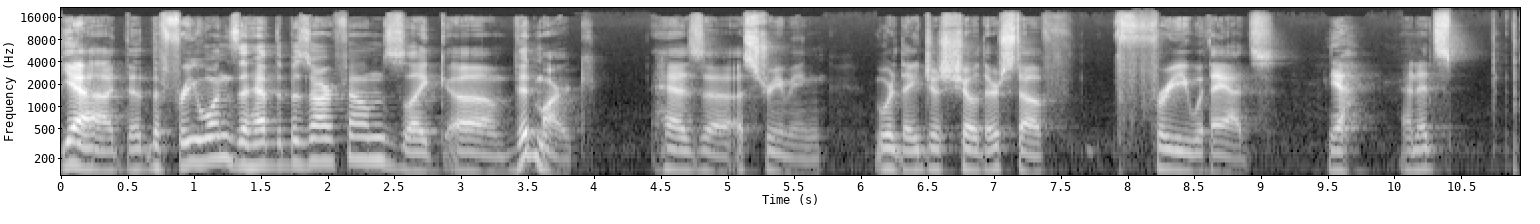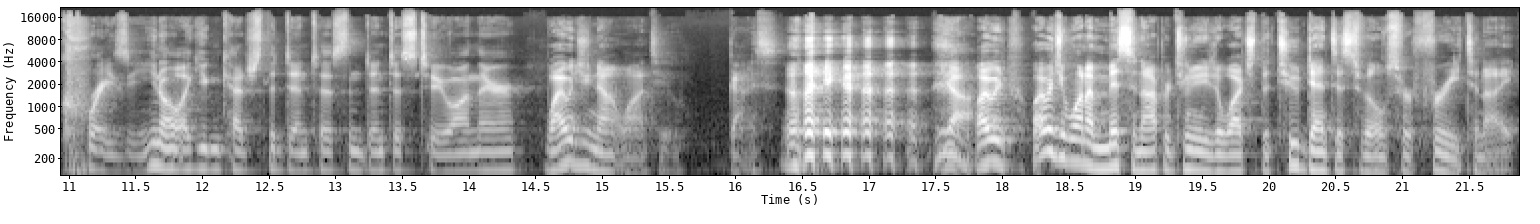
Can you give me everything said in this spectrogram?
Yeah, the the free ones that have the bizarre films, like um, Vidmark, has a, a streaming where they just show their stuff free with ads. Yeah. and it's crazy. You know, like you can catch the dentist and dentist two on there. Why would you not want to, guys? Yeah. Why would Why would you want to miss an opportunity to watch the two dentist films for free tonight?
